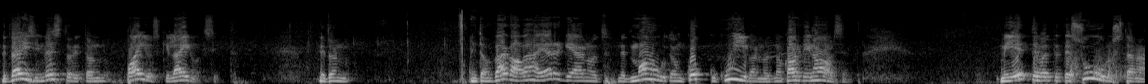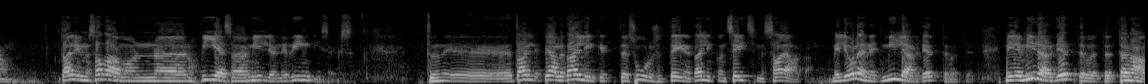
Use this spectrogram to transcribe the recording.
Need välisinvestorid on paljuski läinud siit. Need on, neid on väga vähe järgi jäänud, need mahud on kokku kuivanud no kardinaalselt meie ettevõtete suurus täna, Tallinna Sadam on äh, noh, viiesaja miljoni ringis, eks. Äh, Tall-, peale Tallinkit suuruselt teine, Tallink on seitsmesajaga. meil ei ole neid miljardi ettevõtteid. meie miljardi ettevõtted täna,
